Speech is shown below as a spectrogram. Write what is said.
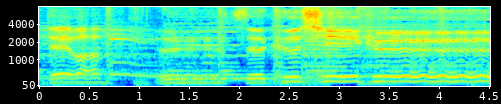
では美しく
